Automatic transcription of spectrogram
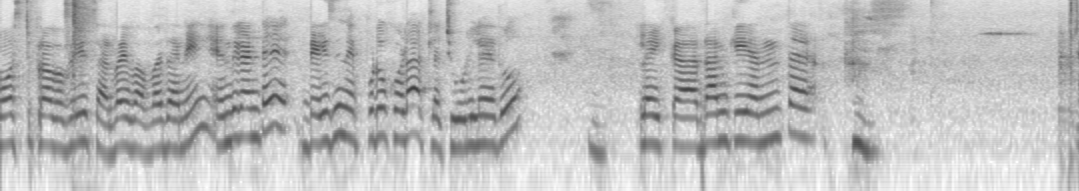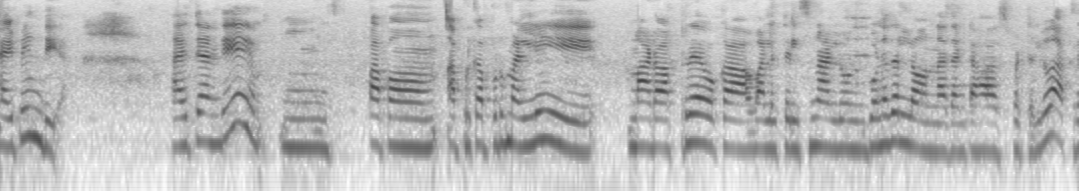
మోస్ట్ ప్రాబబ్లీ సర్వైవ్ అవ్వదని. ఎందుకంటే డైజీని ఎప్పుడూ కూడా అట్లా చూడలేదు. లైక్ దానికి ఎంత అయిపోయింది. అయితే అండి పాపం అప్పటికప్పుడు మళ్ళీ మా డాక్టరే ఒక వాళ్ళకి తెలిసిన వాళ్ళు గుణదల్లో ఉన్నదంట హాస్పిటల్. అక్కడ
